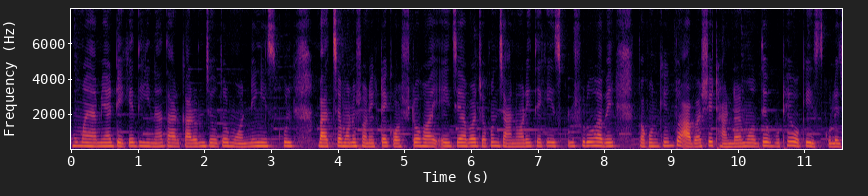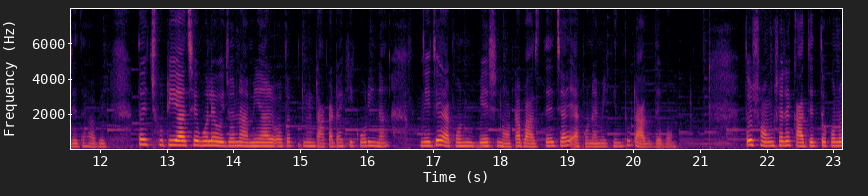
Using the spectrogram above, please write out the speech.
ঘুমায়, আমি আর ডেকে দিই না। তার কারণ যেহেতু মর্নিং স্কুল, বাচ্চা মানুষ অনেকটাই কষ্ট হয়। এই যে আবার যখন জানুয়ারি থেকে স্কুল শুরু হবে, তখন কিন্তু আবার সে ঠান্ডার মধ্যে উঠে ওকে স্কুলে যেতে হবে। তাই ছুটি আছে বলে ওই জন্য আমি আর অত ডাকাডাকি করি না। নিজে এখন বেশ নটা বাজতে যায়, এখন আমি কিন্তু ডাক দেব। তো সংসারে কাজের তো কোনো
